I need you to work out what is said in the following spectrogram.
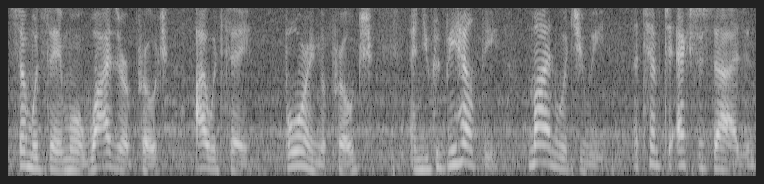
some would say, more wiser approach. I would say boring approach. And you could be healthy, mind what you eat, attempt to exercise and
